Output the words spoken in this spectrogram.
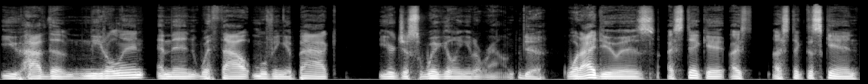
you have the needle in, and then without moving it back, you're just wiggling it around Yeah, what I do is I stick it, I, I stick the skin.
